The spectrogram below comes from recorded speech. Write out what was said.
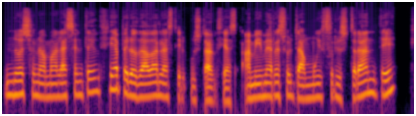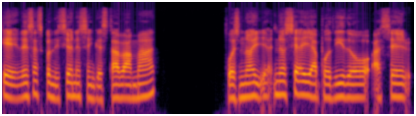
no es una mala sentencia, pero dadas las circunstancias, a mí me resulta muy frustrante que en esas condiciones en que estaba Matt, pues no, no se haya podido hacer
